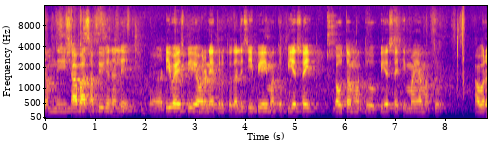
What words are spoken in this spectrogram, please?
ನಮ್ಮ ಈ ಶಾಬಾಸ್ ಸಬ್ ಡಿವಿಷನಲ್ಲಿ ಡಿ ವೈ ಎಸ್ ಪಿ ಅವರ ನೇತೃತ್ವದಲ್ಲಿ ಸಿ ಪಿ ಐ ಮತ್ತು ಪಿ ಎಸ್ ಐ ಗೌತಮ್ ಮತ್ತು ಪಿ ಎಸ್ ಐ ತಿಮ್ಮಯ್ಯ ಮತ್ತು ಅವರ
